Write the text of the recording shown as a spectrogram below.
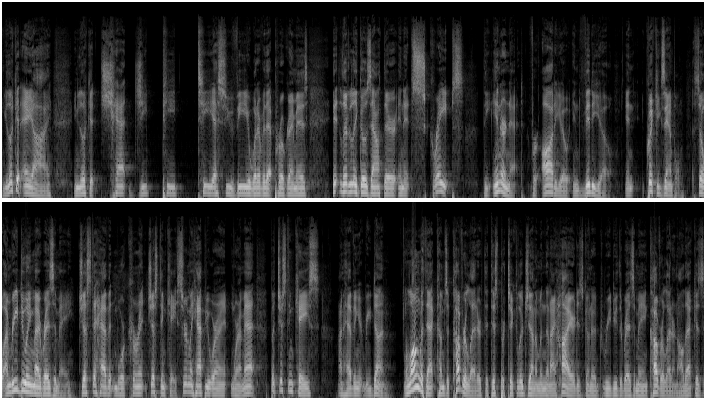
You look at AI and you look at Chat GPT SUV or whatever that program is, it literally goes out there and it scrapes the internet for audio and video. And quick example. So I'm redoing my resume just to have it more current, just in case. Certainly happy where I where I'm at, but just in case I'm having it redone. Along with that comes a cover letter that this particular gentleman that I hired is going to redo the resume and cover letter and all that because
